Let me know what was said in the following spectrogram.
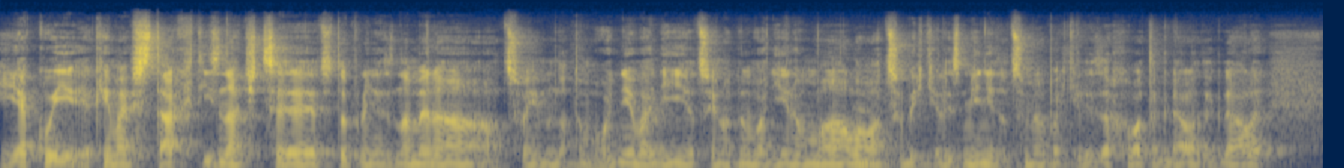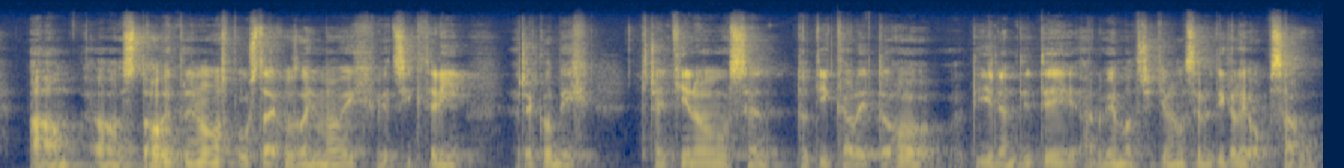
jako, jaký mají vztah té značce, co to pro ně znamená a co jim na tom hodně vadí a co jim na tom vadí jenom málo a co by chtěli změnit a co by chtěli zachovat tak dále, tak dále. A z toho vyplynulo spousta jako zajímavých věcí, které, řekl bych, třetinou se dotýkaly toho, té identity a dvěma třetinami se dotýkaly obsahu.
